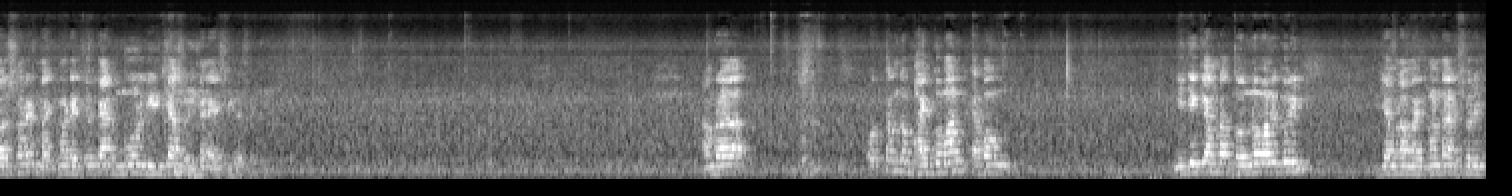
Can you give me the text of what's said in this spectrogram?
দর্শনের তরিকার মূল নির্যাস ওইখানে এসে গেছে। আমরা অত্যন্ত ভাগ্যবান এবং নিজেকে আমরা ধন্য মনে করি যে আমরা মেঘমন্ডার শরীফ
